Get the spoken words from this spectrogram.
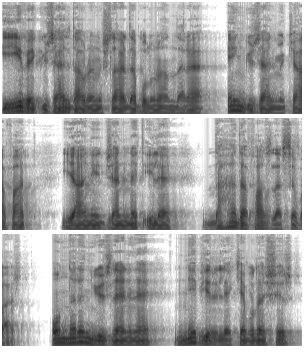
İyi ve güzel davranışlarda bulunanlara en güzel mükafat yani cennet ile daha da fazlası var. Onların yüzlerine ne bir leke bulaşır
